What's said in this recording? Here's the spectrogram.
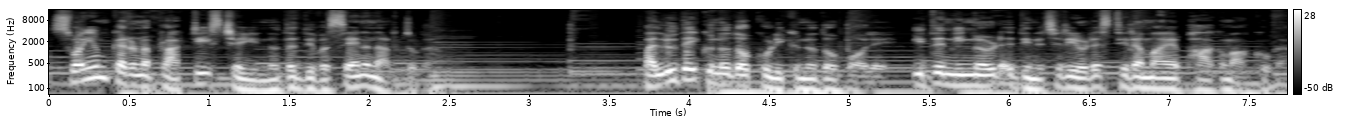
സ്വയം കരുണ പ്രാക്ടീസ് ചെയ്യുന്നത് ദിവസേന നടത്തുക. പല്ലുതേക്കുന്നതോ കുളിക്കുന്നതോ പോലെ ഇത് നിങ്ങളുടെ ദിനചര്യയുടെ സ്ഥിരമായ ഭാഗമാക്കുക.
